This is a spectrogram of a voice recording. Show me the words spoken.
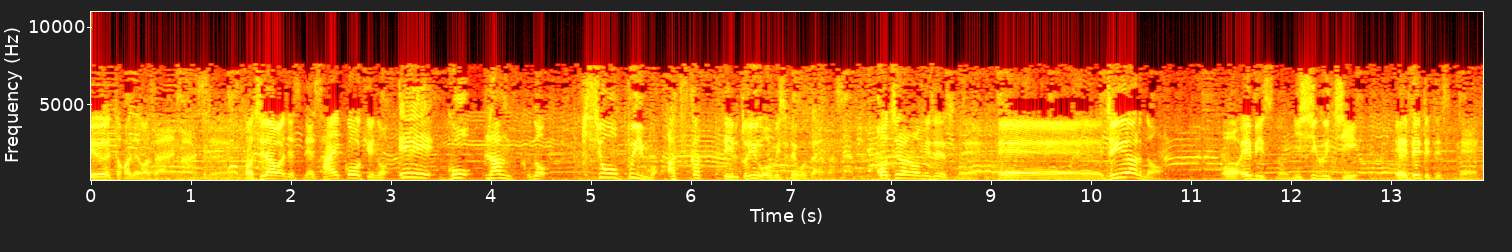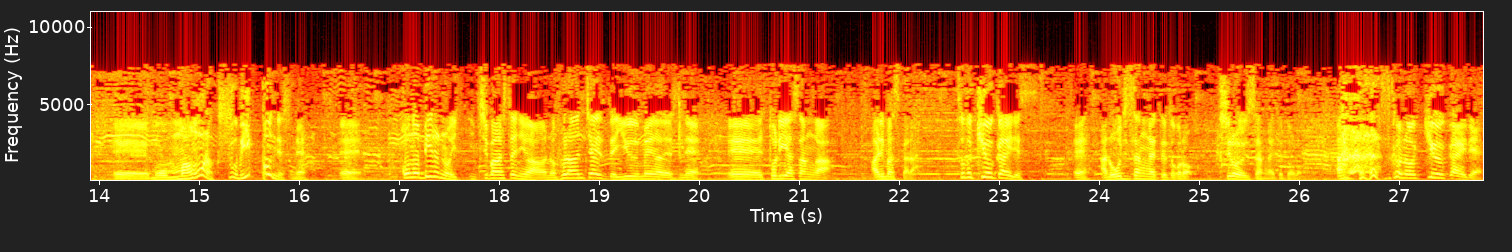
いうとこでございます。こちらはですね最高級の A5 ランクの希少部位も扱っているというお店でございます。こちらのお店ですねえー、JR の恵比寿の西口、えー、出てですね、えー、もう間もなくすぐ1分ですね、えー、このビルの一番下にはあのフランチャイズで有名なですね、えー、鳥屋さんがありますからその9階です。えあのおじさんがやってるところ白いおじさんがやってるところ。あ そこの9階で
